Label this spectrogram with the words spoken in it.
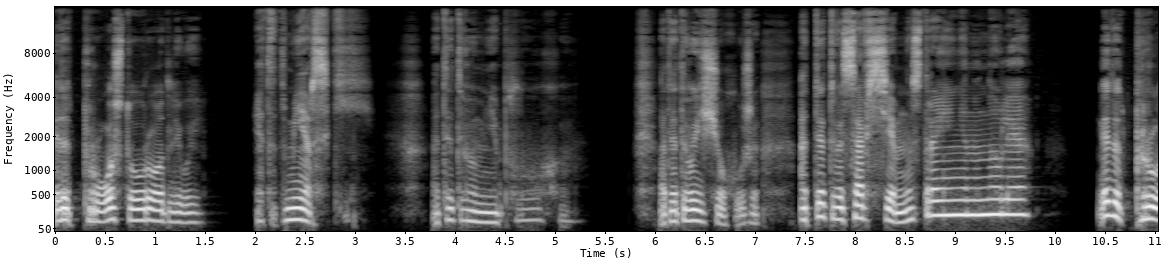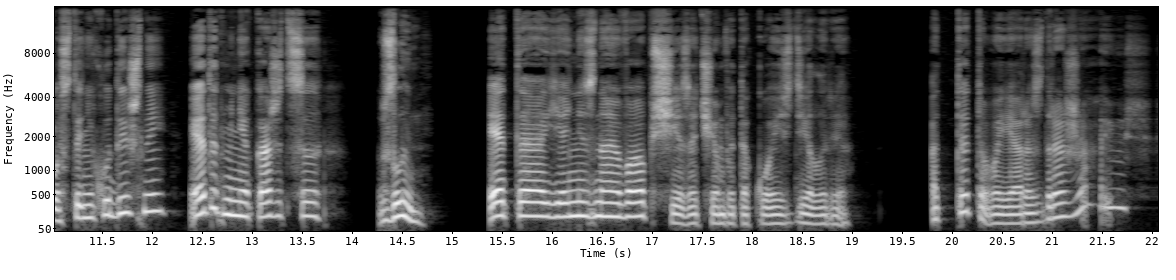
этот просто уродливый, этот мерзкий. От этого мне плохо. От этого еще хуже. От этого совсем настроение на нуле. Этот просто никудышный. Этот мне кажется злым. Это я не знаю вообще, зачем вы такое сделали. От этого я раздражаюсь.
